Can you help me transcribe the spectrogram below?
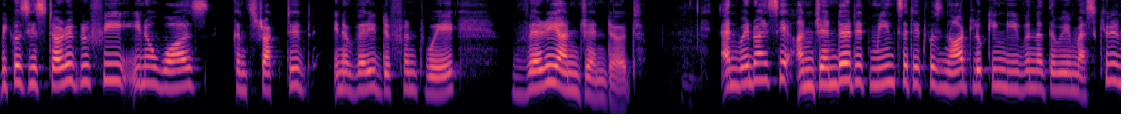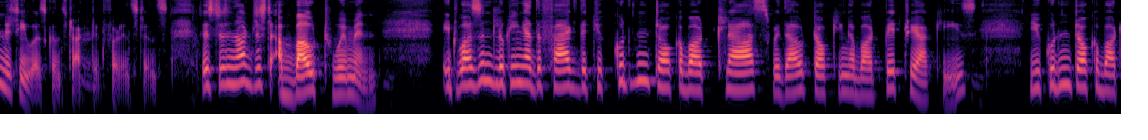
because historiography you know was constructed in a very different way very ungendered. And when i say ungendered it means that it was not looking even at the way masculinity was constructed for instance. This was not just about women. It wasn't looking at the fact that you couldn't talk about class without talking about patriarchies you couldn't talk about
